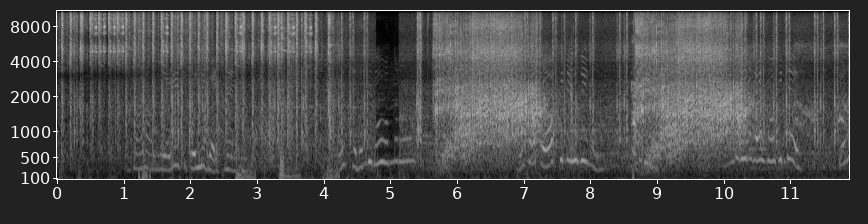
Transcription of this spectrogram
സാധനം അങ്ങ് വെടി വെച്ച് കൊല്ലും guys ഞാൻ. ഓ, ചിലന്തി ഇതോ വന്നെടോ. ഗൈസ്, ആ തോക്കിന്റെ ഇത് തീർന്നു. എന്ത് തീർന്നു guys, തോക്കിന്റെ? എടാ, തോക്കിന്റെ അവസ്ഥ. കണ്ടാർക്കില്ല കൊല്ലു പക്ഷെ അവ ഓടും ഓടിക്കളഞ്ഞു അങ്ങനെ ഓടും അയ്യോ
